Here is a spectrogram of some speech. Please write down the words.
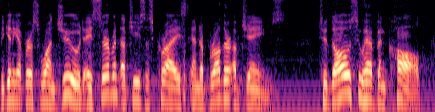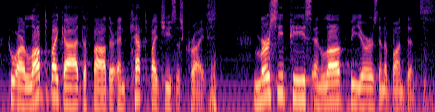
beginning at verse 1 Jude, a servant of Jesus Christ and a brother of James, to those who have been called, who are loved by God the Father and kept by Jesus Christ. Mercy, peace, and love be yours in abundance.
